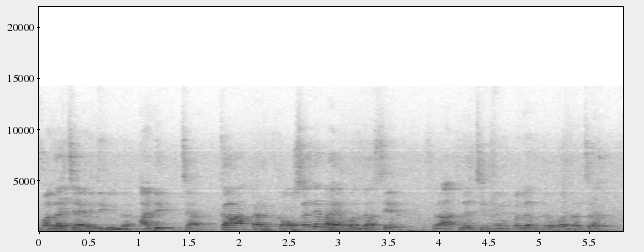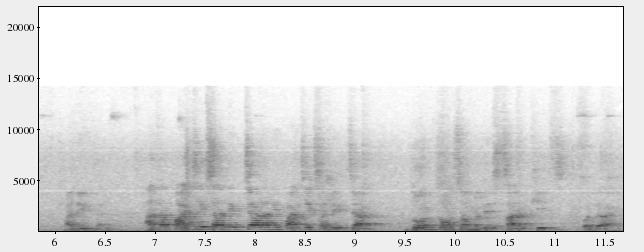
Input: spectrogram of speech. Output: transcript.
वजाच्या ऐवजी लिहिलं अधिक चार. का? कारण कंसाच्या बाहेर वजा असेल तर आतलं चिन्ह बदलतं वजाचं अधिक झालं. आता पाच एक्स अधिक चार आणि पाच एक्स अधिक चार. दोन कंसामध्ये सारखीच पदं आहेत.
